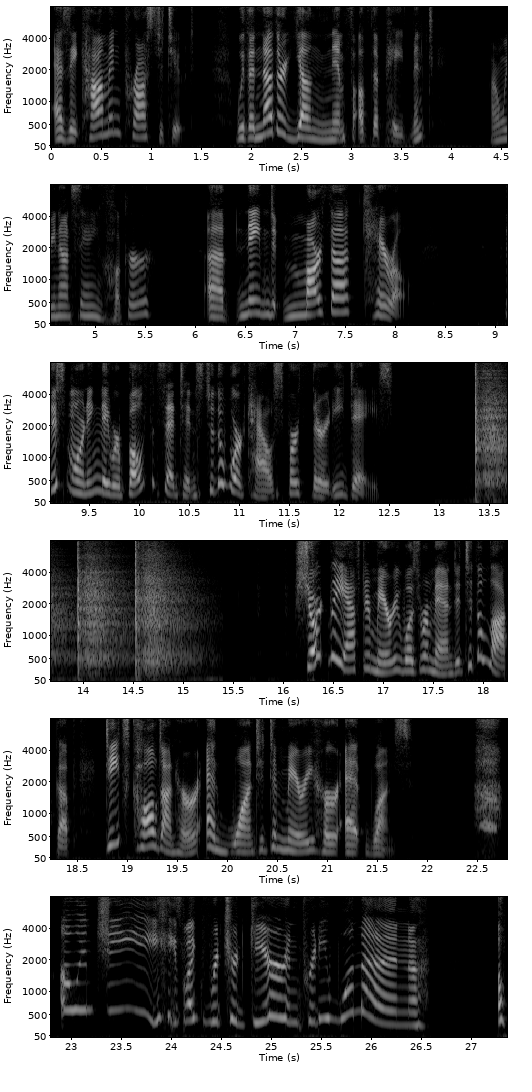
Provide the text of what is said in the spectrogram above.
as a common prostitute with another young nymph of the pavement. Are we not saying hooker? Uh, named Martha Carroll. This morning, they were both sentenced to the workhouse for 30 days. Shortly after Mary was remanded to the lockup, Dietz called on her and wanted to marry her at once. OMG! He's like Richard Gere in Pretty Woman. Oh,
